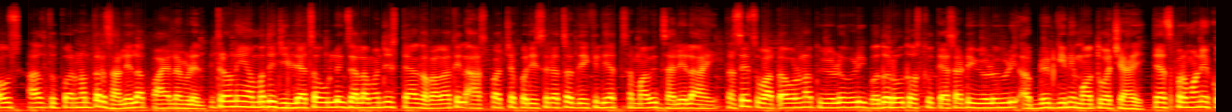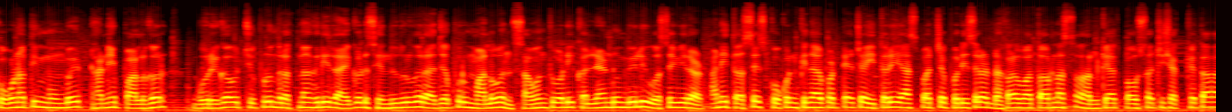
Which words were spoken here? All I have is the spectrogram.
पाऊस आज दुपारनंतर झालेला पाहायला मिळेल. मित्रांनो यामध्ये जिल्ह्याचा उल्लेख झाला म्हणजे त्या भागातील आसपासच्या परिसराचा देखील यात समावेश झालेला आहे. तसेच वातावरणात वेळोवेळी बदल होत असतो त्यासाठी वेळोवेळी अपडेट घेणे महत्त्वाचे आहे. त्याचप्रमाणे कोकणातील मुंबई ठाणे पालघर गोरेगाव चिपळूण रत्नागिरी रायगड सिंधुदुर्ग राजापूर मालवण सावंतवाडी कल्याण डोंबिवली वसे विराट आणि तसेच कोकण किनार किनारपट्ट्याच्या इतरही आसपासच्या परिसरात ढगाळ वातावरणासह हलक्या पावसाची शक्यता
